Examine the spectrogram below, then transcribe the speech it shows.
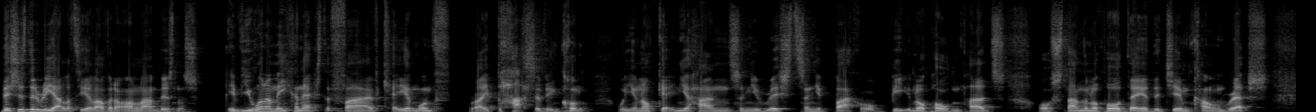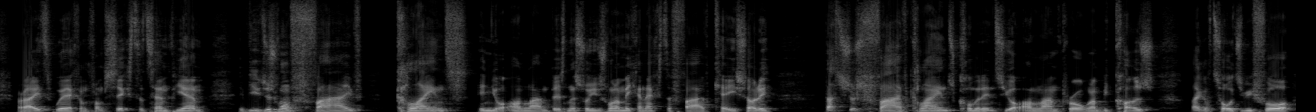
this is the reality of having an online business. If you want to make an extra five k a month, right, passive income, where you're not getting your hands and your wrists and your back all beating up holding pads or standing up all day at the gym counting reps, right? Working from 6 to 10 p.m. If you just want five clients in your online business or you just want to make an extra 5K, sorry, that's just five clients coming into your online program because, like I've told you before,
